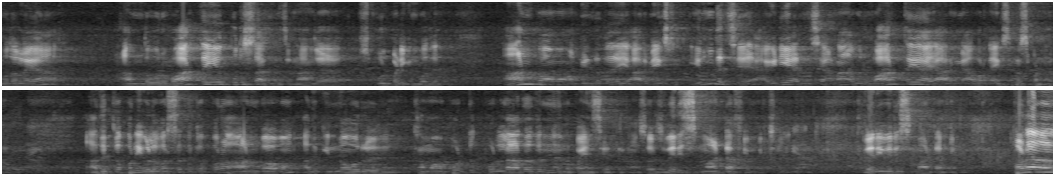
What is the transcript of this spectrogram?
முதலையாக அந்த ஒரு வார்த்தையே புதுசாக இருந்துச்சு. நாங்கள் ஸ்கூல் படிக்கும்போது ஆண் பாவம் அப்படின்றது யாருமே எக்ஸ்பிரஸ் இருந்துச்சு ஐடியா இருந்துச்சு ஆனால் ஒரு வார்த்தையாக யாருமே அவர் தான் எக்ஸ்பிரஸ் பண்ணார். அதுக்கப்புறம் இவ்வளோ வருஷத்துக்கு அப்புறம் ஆண் பாவம் அதுக்கு இன்னொரு கமா போட்டு கொள்ளாததுன்னு இந்த பையன் சேர்த்துருக்கான். So it's very smart of him actually very very smart of him படம்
